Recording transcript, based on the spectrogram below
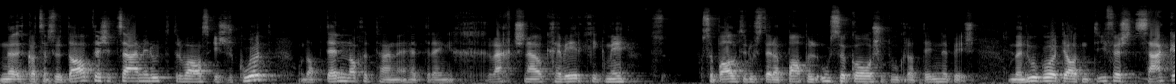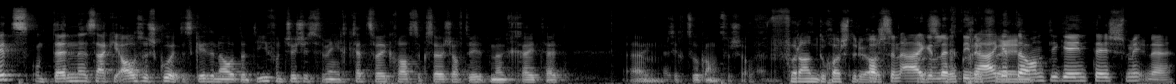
das Resultat ist in 10 Minuten oder was, ist er gut. Und ab dann nachher hat er eigentlich recht schnell keine Wirkung mehr, sobald du aus dieser Bubble rausgehst und du gerade drin bist. Und wenn du eine gute Alternative hast, sag es und dann sage ich, alles ist gut, es gibt eine Alternative und sonst ist es für mich keine Zweiklassengesellschaft, die die Möglichkeit hat, ähm, sich Zugang zu schaffen. Vor allem, du kannst dir ja Kannst du dann eigentlich deinen eigenen Antigen-Test mitnehmen?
